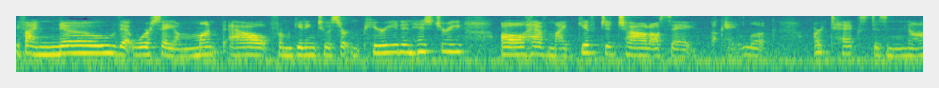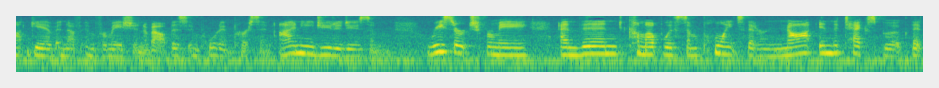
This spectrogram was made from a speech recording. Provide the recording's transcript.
if I know that we're say a month out from getting to a certain period in history, I'll have my gifted child. I'll say, okay, look, our text does not give enough information about this important person. I need you to do some research for me and then come up with some points that are not in the textbook that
